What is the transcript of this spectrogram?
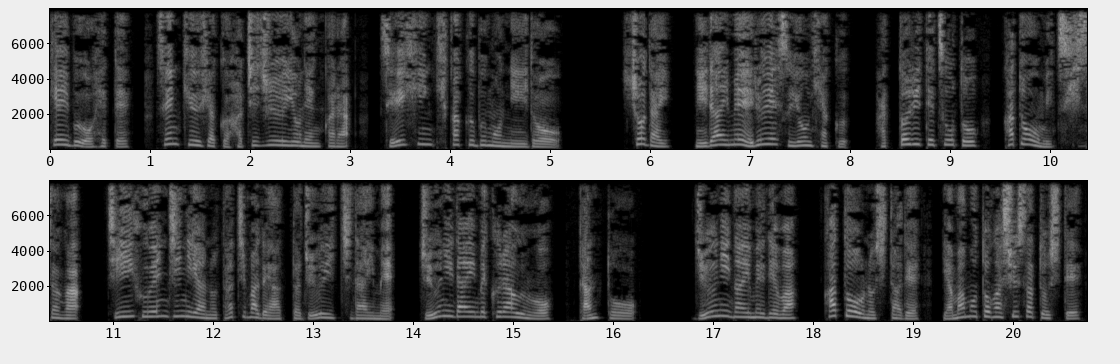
計部を経て、1984年から製品企画部門に移動。初代二代目 LS400、服部哲夫と加藤光久がチーフエンジニアの立場であった11代目、12代目クラウンを担当。12代目では加藤の下で山本が主査として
